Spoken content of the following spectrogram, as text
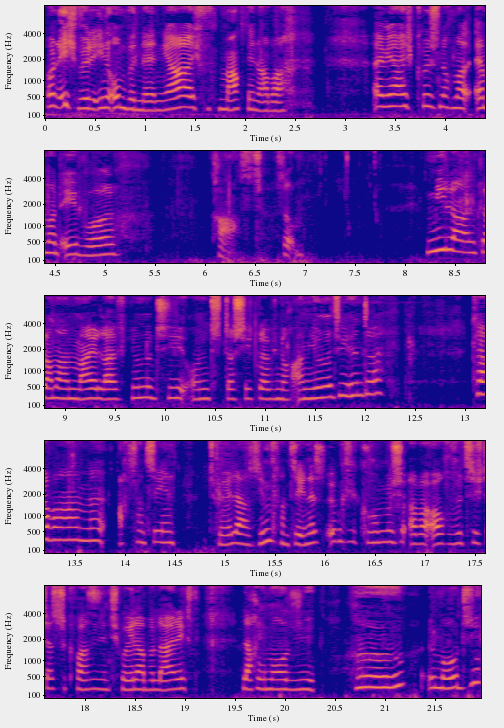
Und ich würde ihn umbenennen. Ja, ich mag den aber. Ähm, ja, ich grüße nochmal M&E Cast. So. Mila in Klammern My Life Unity und da steht glaube ich noch am Unity hinter. Cover 8 von 10. Trailer 7 von 10 ist irgendwie komisch, aber auch witzig, dass du quasi den Trailer beleidigst. Lach-Emoji. Emoji.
